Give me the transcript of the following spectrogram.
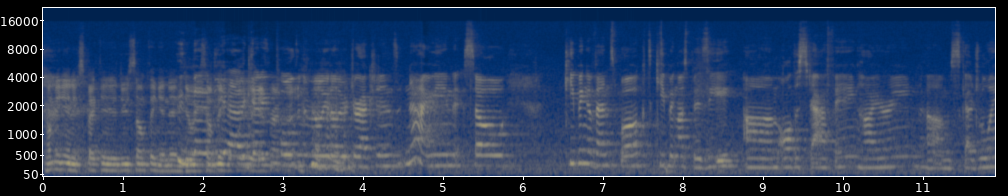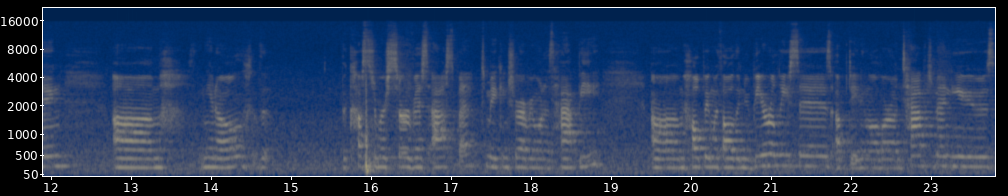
coming in expecting to do something and then doing then, something yeah, getting different. pulled in a million other directions. No, I mean, so keeping events booked, keeping us busy, um, all the staffing, hiring, um, scheduling, um, you know, the, the customer service aspect, making sure everyone is happy, um, helping with all the new beer releases, updating all of our Untappd menus.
